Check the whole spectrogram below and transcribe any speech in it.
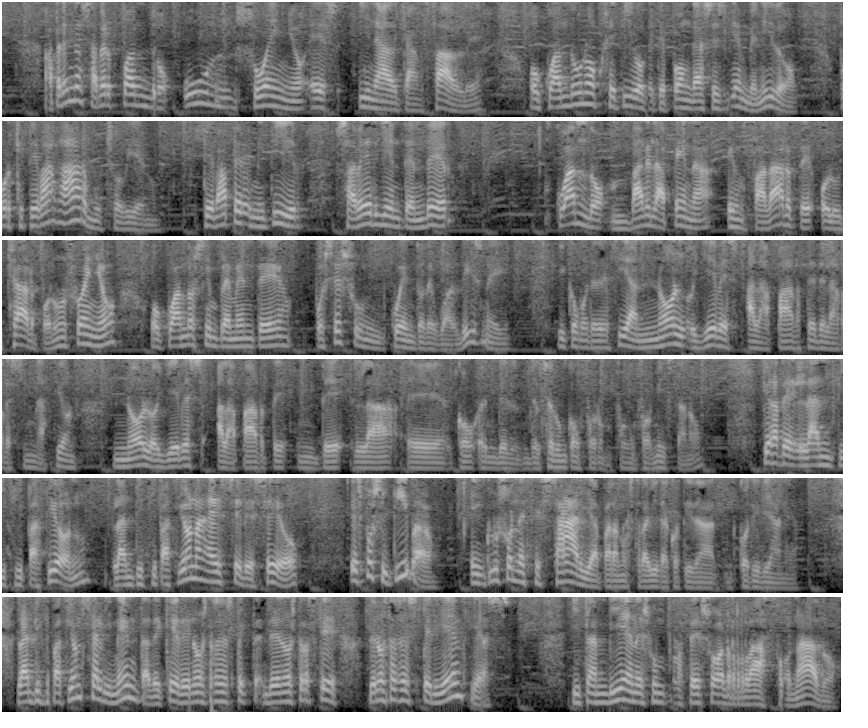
Aprende a saber cuando un sueño es inalcanzable o cuando un objetivo que te pongas es bienvenido, porque te va a dar mucho bien. Te va a permitir saber y entender cuándo vale la pena enfadarte o luchar por un sueño o cuando simplemente pues es un cuento de Walt Disney. Y como te decía, no lo lleves a la parte de la resignación, no lo lleves a la parte de la, eh, del, ser un conformista, ¿no? Fíjate, la anticipación, la anticipación a ese deseo es positiva e incluso necesaria para nuestra vida cotidiana. La anticipación se alimenta de qué? De nuestras, de nuestras qué? De nuestras experiencias. Y también es un proceso razonado,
